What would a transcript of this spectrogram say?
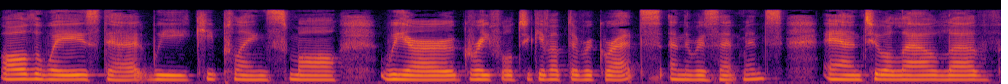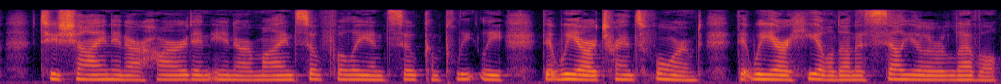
all the ways that we keep playing small. We are grateful to give up the regrets and the resentments and to allow love to shine in our heart and in our mind so fully and so completely that we are transformed, that we are healed on a cellular level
